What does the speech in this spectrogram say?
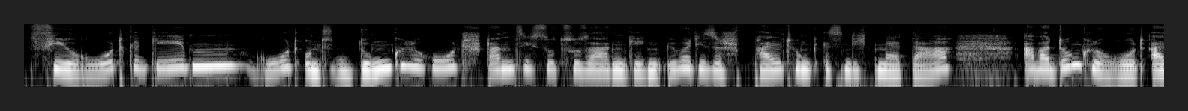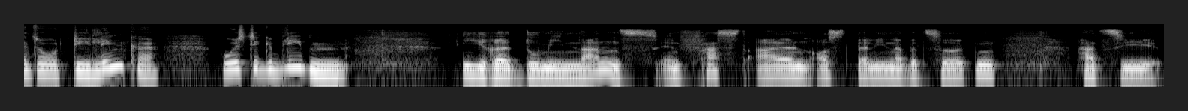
viel Rot gegeben. Rot und Dunkelrot stand sich sozusagen gegenüber. Diese Spaltung ist nicht mehr da. Aber Dunkelrot, also die Linke, wo ist die geblieben? Ihre Dominanz in fast allen Ostberliner Bezirken hat sie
